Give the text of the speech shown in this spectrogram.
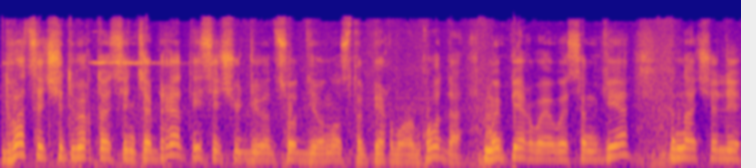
24 сентября 1991 года мы первые в СНГ начали,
